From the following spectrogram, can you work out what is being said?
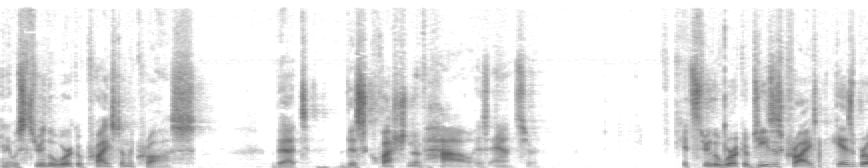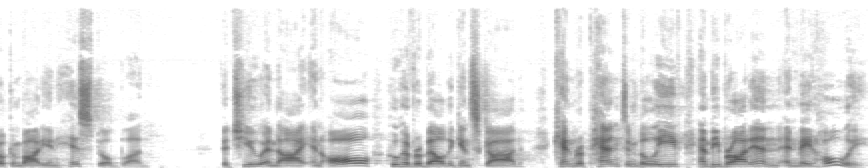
And it was through the work of Christ on the cross that this question of how is answered. It's through the work of Jesus Christ, his broken body, and his spilled blood that you and I and all who have rebelled against God can repent and believe and be brought in and made holy.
